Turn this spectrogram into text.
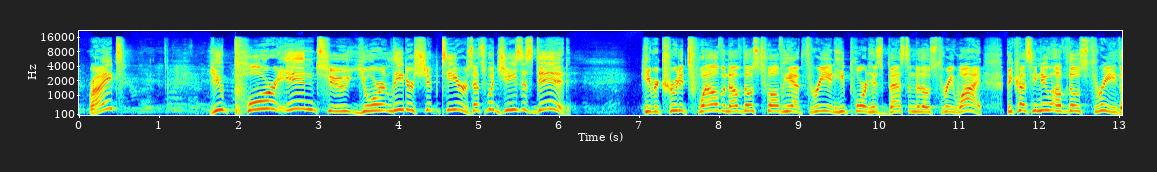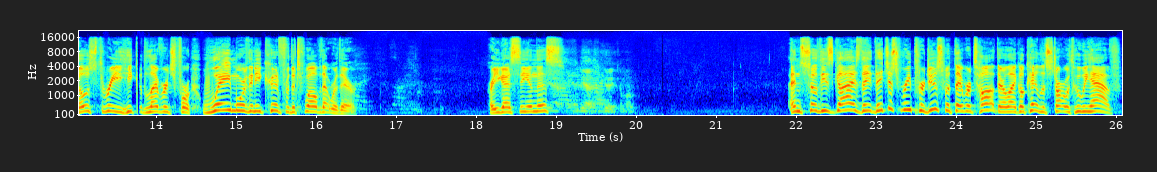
right? You pour into your leadership tiers. That's what Jesus did. He recruited 12, and of those 12, he had three, and he poured his best into those three. Why? Because he knew of those three, those three he could leverage for way more than he could for the 12 that were there. Are you guys seeing this? And so these guys, they, they just reproduce what they were taught. They're like, okay, let's start with who we have.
